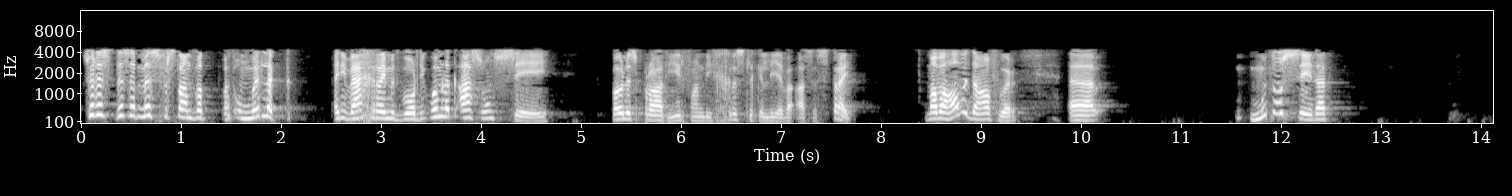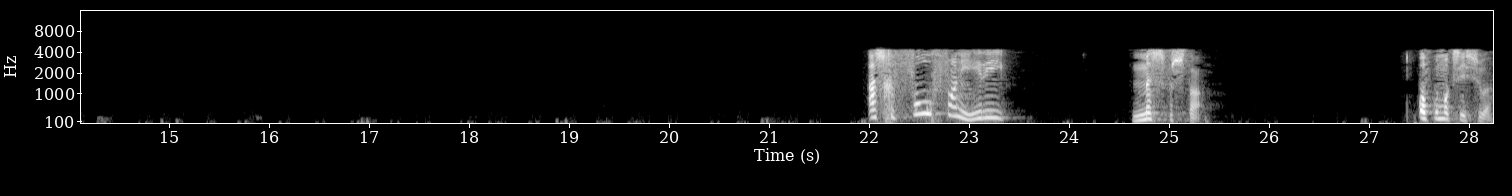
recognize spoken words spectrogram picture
So dis dis 'n misverstand wat wat onmiddellik uit die weg gery moet word die oomblik as ons sê Paulus praat hier van die Christelike lewe as 'n stryd. Maar behalwe daarvoor, uh moet ons sê dat as gevolg van hierdie misverstaan of kom ek sê so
